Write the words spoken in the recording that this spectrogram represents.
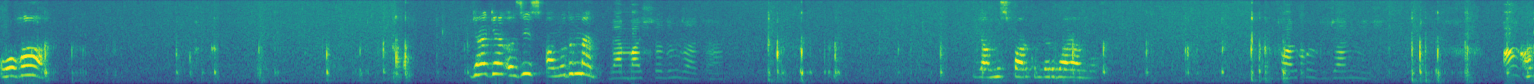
Oha! Gel gel Aziz anladım ben. Ben başladım zaten. Yalnız parkurları zor. Bu parkur güzelmiş. Ah Ah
